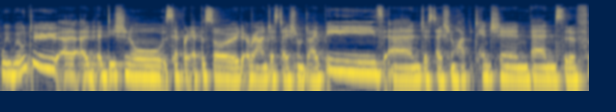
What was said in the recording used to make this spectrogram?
we will do an additional separate episode around gestational diabetes and gestational hypertension and sort of,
